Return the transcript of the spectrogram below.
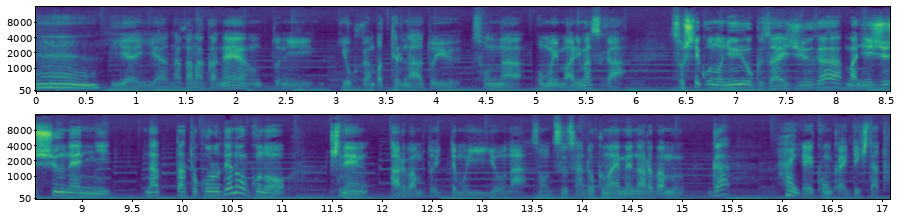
うん。ーいやいやなかなかね本当によく頑張ってるなというそんな思いもありますがそしてこのニューヨーク在住が、まあ、20周年になったところでのこの記念アルバムと言ってもいいようなその通算6枚目のアルバムが、はい。えー今回できたと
